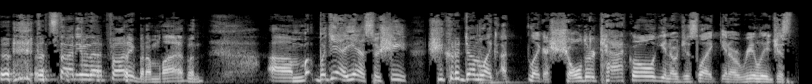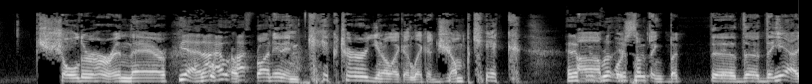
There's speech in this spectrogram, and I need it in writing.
it's not even that funny, but I'm laughing. Um, but yeah, yeah. So she she could have done like a like a shoulder tackle, you know, just like you know, really just shoulder her in there. Yeah, and I- or, I- run in and kicked her, you know, like a like a jump kick, And if um, really- or if something. But the, the the yeah,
